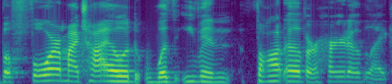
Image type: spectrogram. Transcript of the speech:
before my child was even thought of or heard of like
